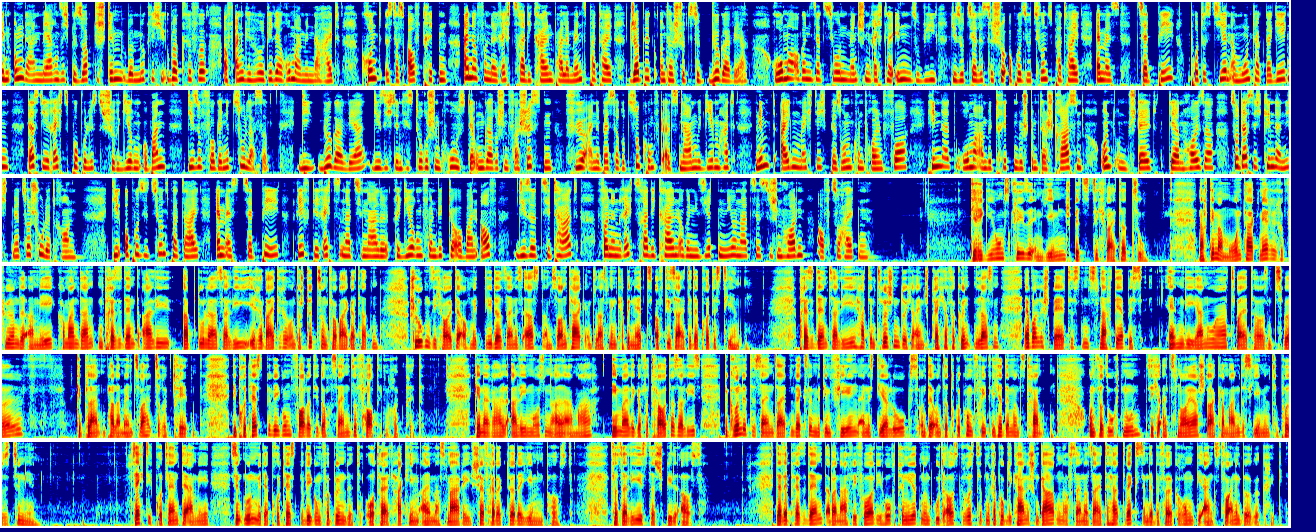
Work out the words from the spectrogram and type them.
In Ungarn mehren sich besorgte Stimmen über mögliche Übergriffe auf Angehörige der Roma-Minderheit. Grund ist das Auftreten einer von der rechtsradikalen Parlamentspartei Jobbik unterstützte Bürgerwehr. Roma-Organisationen, MenschenrechtlerInnen sowie die sozialistische Oppositionspartei MSZP protestieren am Montag dagegen, dass die rechtspopulistische Regierung Orbán diese Vorgänge zulasse. Die Bürgerwehr, die sich den historischen Gruß der ungarischen Faschisten für eine bessere Zukunft als Namen gegeben hat, nimmt eigenmächtig Personenkontrollen vor, hindert Roma am Betreten bestimmter Straßen und umstellt deren Häuser, sodass sich Kinder nicht mehr zur Schule trauen. Die Oppositionspartei MSZP rief die rechtsnationale Regierung von Viktor Orban auf, diese Zitat von den rechtsradikalen organisierten neonazistischen Horden aufzuhalten. Die Regierungskrise im Jemen spitzt sich weiter zu. Nachdem am Montag mehrere führende Armeekommandanten Präsident Ali Abdullah Salih ihre weitere Unterstützung verweigert hatten, schlugen sich heute auch Mitglieder seines erst am Sonntag entlassenen Kabinetts auf die Seite der Protestierenden. Präsident Salih hat inzwischen durch einen Sprecher verkünden lassen, er wolle spätestens nach der bis Ende Januar 2012 geplanten Parlamentswahl zurücktreten. Die Protestbewegung fordert jedoch seinen sofortigen Rücktritt. General Ali Mohsen al-Amar, ehemaliger Vertrauter Salis, begründete seinen Seitenwechsel mit dem Fehlen eines Dialogs und der Unterdrückung friedlicher Demonstranten und versucht nun, sich als neuer starker Mann des Jemen zu positionieren. 60 Prozent der Armee sind nun mit der Protestbewegung verbündet, urteilt Hakim al-Masmari, Chefredakteur der Yemen Post. Für Salih ist das Spiel aus. Da der Präsident aber nach wie vor die hochtrainierten und gut ausgerüsteten republikanischen Garden auf seiner Seite hat, wächst in der Bevölkerung die Angst vor einem Bürgerkrieg.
